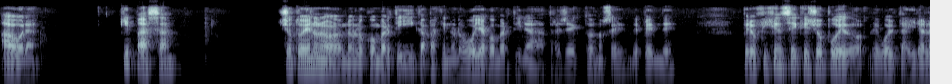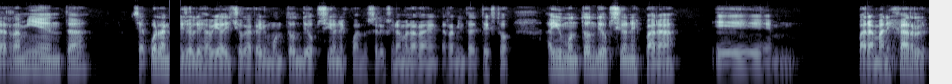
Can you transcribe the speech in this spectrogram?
Ahora, ¿qué pasa? Yo todavía no, lo convertí y capaz que no lo voy a convertir a trayecto, no sé, depende. Pero fíjense que yo puedo de vuelta ir a la herramienta. ¿Se acuerdan que yo les había dicho que acá hay un montón de opciones cuando seleccionamos la herramienta de texto? Hay un montón de opciones para, eh, para manejar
